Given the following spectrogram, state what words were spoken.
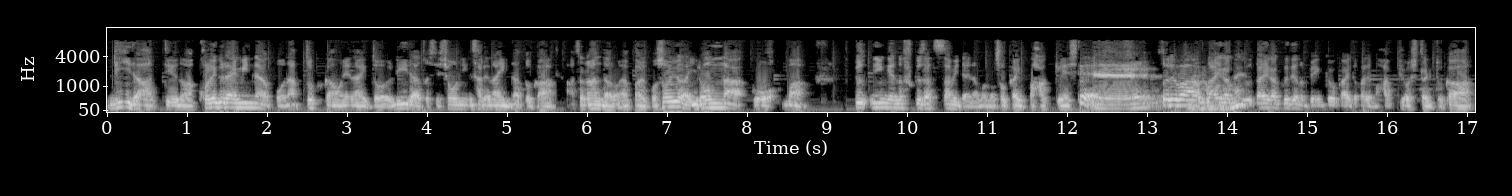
リーダーっていうのはこれぐらいみんながこう納得感を得ないとリーダーとして承認されないんだとか、あとなんだろう、やっぱりこうそういうようないろんなこう、まあ、ふ人間の複雑さみたいなものをそこからいっぱい発見して、ええそれはな大学、ね大学での勉強会とかでも発表したりとか、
